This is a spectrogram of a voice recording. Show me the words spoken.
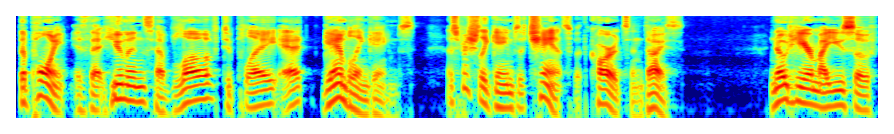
The point is that humans have loved to play at gambling games especially games of chance with cards and dice. Note here my use of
